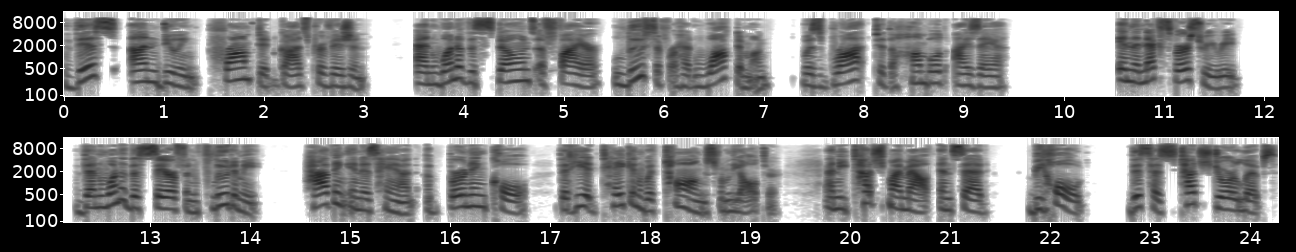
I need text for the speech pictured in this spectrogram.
This undoing prompted God's provision, and one of the stones of fire Lucifer had walked among was brought to the humbled Isaiah. In the next verse we read, Then one of the seraphim flew to me, having in his hand a burning coal that he had taken with tongs from the altar. And he touched my mouth and said, Behold, this has touched your lips.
